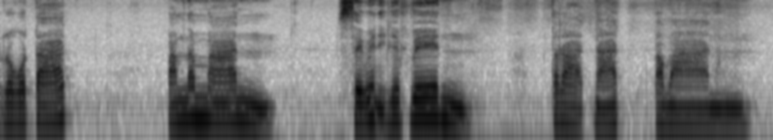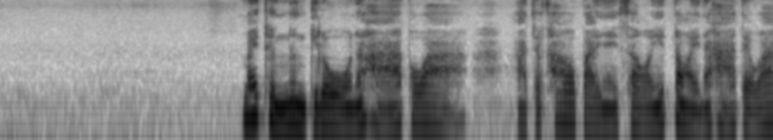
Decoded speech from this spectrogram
โ o ตัสปั๊มน้ำมัน7 e เ e ่ e อีเลตลาดนัดประมาณ ไม่ถึง 1 กิโลนะคะ เพราะว่า อาจจะเข้าไปในซอยนิดหน่อยนะคะ แต่ว่า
